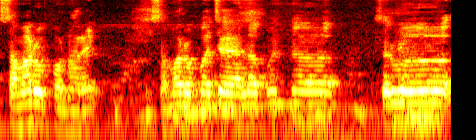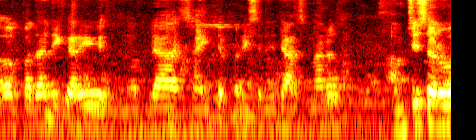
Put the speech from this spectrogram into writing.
समारोप होणार आहे. समारोपाच्या याला पण सर्व पदाधिकारी आपल्या साहित्य परिषदेचे असणार आमची सर्व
